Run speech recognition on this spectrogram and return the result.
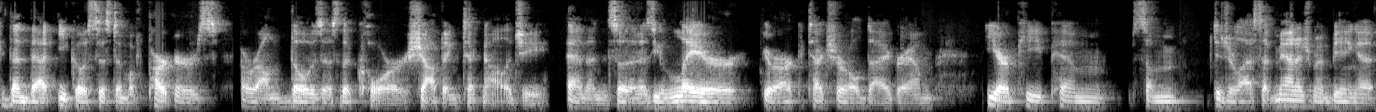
then that ecosystem of partners around those as the core shopping technology. And then so then as you layer your architectural diagram, ERP, PIM, some digital asset management being at,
